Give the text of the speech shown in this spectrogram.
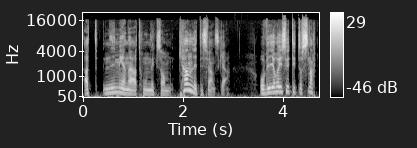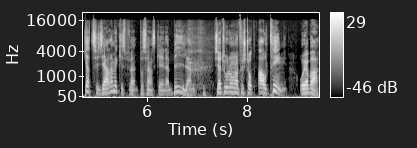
att ni menar att hon liksom kan lite svenska. Och vi har ju suttit och snackat så jävla mycket på svenska i den här bilen. Så jag tror hon har förstått allting. Och jag bara,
